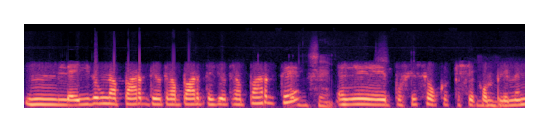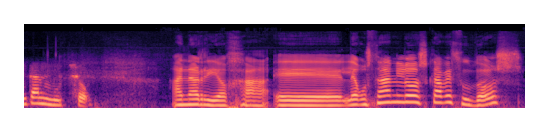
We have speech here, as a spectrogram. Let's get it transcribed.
mm, leído una parte, otra parte y otra parte, eh, pues eso, que se complementan mucho. Ana Rioja, eh, ¿le gustan los cabezudos?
